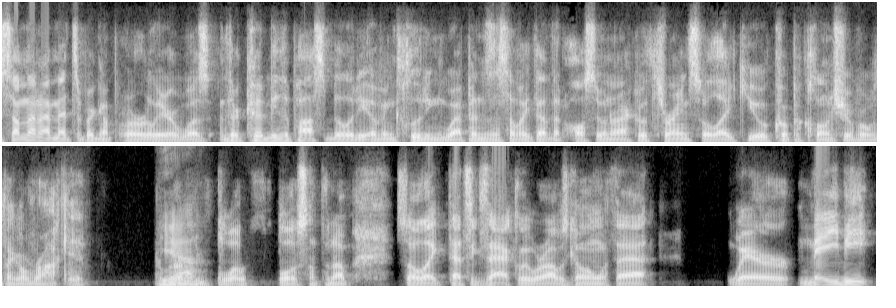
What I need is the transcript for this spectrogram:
Something I meant to bring up earlier was there could be the possibility of including weapons and stuff like that that also interact with terrain. So like you equip a clone trooper with like a rocket, Yeah. you blow blow something up. So like that's exactly where I was going with that. Where maybe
